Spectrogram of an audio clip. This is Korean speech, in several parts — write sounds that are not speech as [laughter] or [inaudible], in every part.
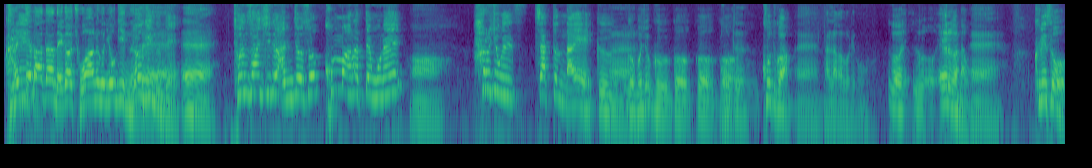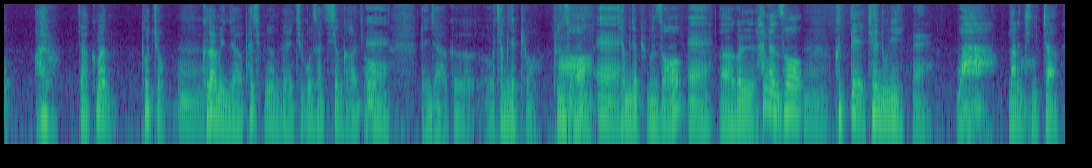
갈 그러니까 때마다 내가 좋아하는 건 여기 있는데. 여기 있는데. 예. 전산실에 앉아서 콤마 하나 때문에 어. 하루 종일 짰던 나의 그, 네. 그 뭐죠? 그, 그, 그, 그 코드. 코드가 예. 날아가 버리고. 그, 그 에러가 나고. 예. 그래서 아유, 자 그만 뒀죠. 음. 그 다음에 이제 89년도에 증권사 지정 가가지고 예. 이제 그 어, 재무제표 분석, 아, 예. 재무제표 분석, 예. 어, 그걸 하면서 그때 제 눈이 예. 와 나는 진짜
